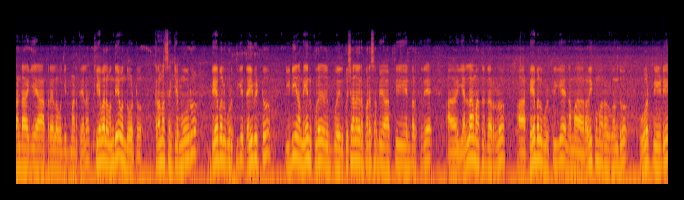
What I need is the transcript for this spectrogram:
ತಂಡ ಆಗಿ ಆ ಥರ ಎಲ್ಲ ಹೋಗಿದ್ದು ಮಾಡ್ತಾ ಇಲ್ಲ. ಕೇವಲ ಒಂದೇ ಒಂದು ಓಟು. ಕ್ರಮ ಸಂಖ್ಯೆ ಮೂರು ಟೇಬಲ್ ಗುರುತಿಗೆ ದಯವಿಟ್ಟು ಇಡೀ ನಮ್ಮ ಏನು ಕುರ ಇದು ಕುಶಾಲನಗರ ಪುರಸಭೆ ವ್ಯಾಪ್ತಿ ಏನು ಬರ್ತದೆ ಎಲ್ಲ ಮತದಾರರು ಆ ಟೇಬಲ್ ಗುರುತಿಗೆ ನಮ್ಮ ರವಿಕುಮಾರ್ ಅವ್ರಿಗೊಂದು ಓಟ್ ನೀಡಿ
